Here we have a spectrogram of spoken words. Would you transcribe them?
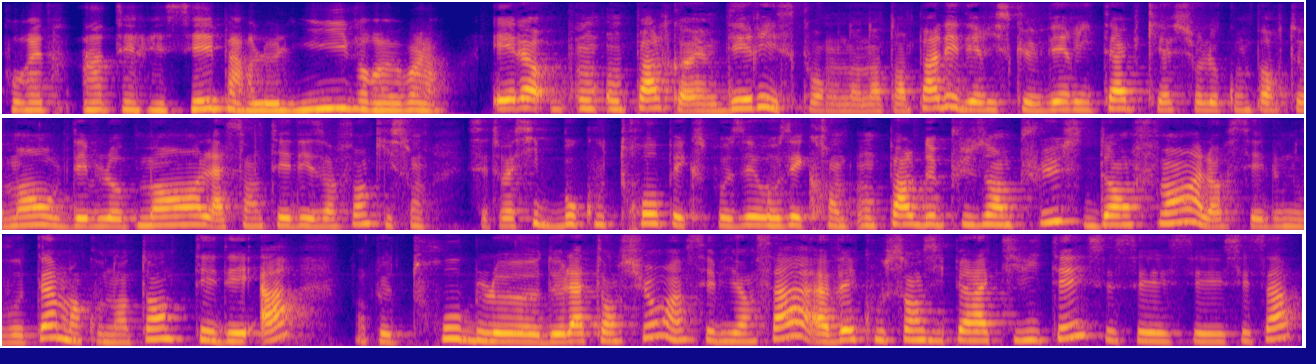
pour être intéressé par le livre, voilà. Et alors, on, parle quand même des risques. On en entend parler des risques véritables qu'il y a sur le comportement ou le développement, la santé des enfants qui sont cette fois-ci beaucoup trop exposés aux écrans. On parle de plus en plus d'enfants, alors c'est le nouveau terme hein, qu'on entend, TDA, donc le trouble de l'attention, hein, c'est bien ça, avec ou sans hyperactivité, c'est ça?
